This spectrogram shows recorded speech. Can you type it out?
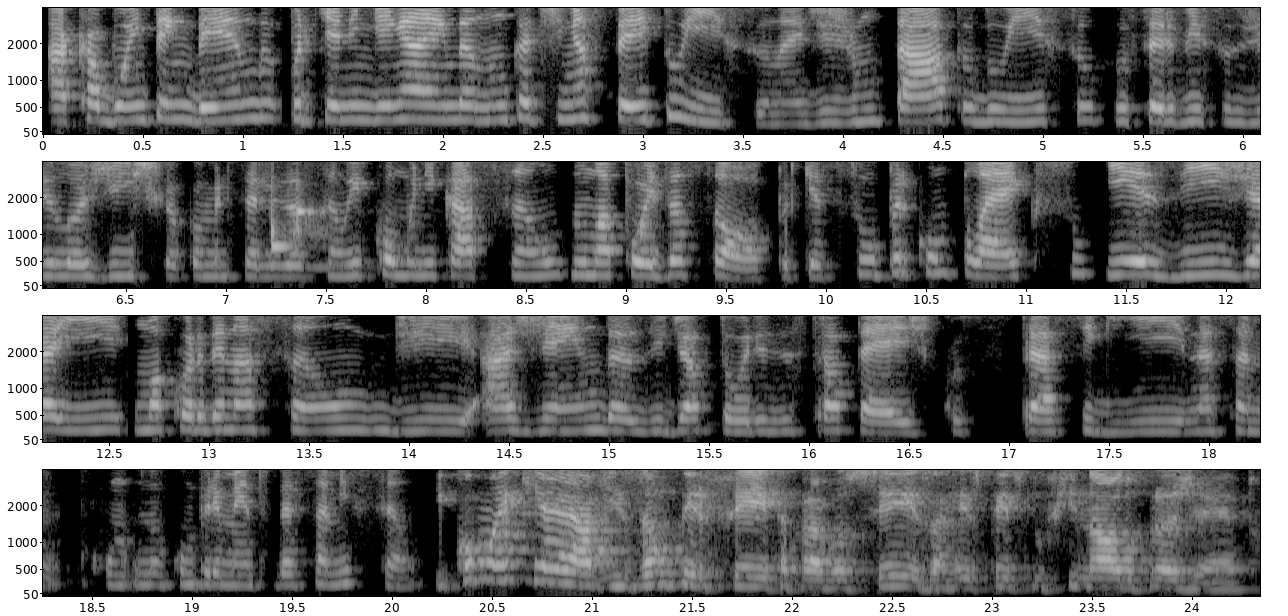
acabou entendendo porque ninguém ainda nunca tinha feito isso, né? De juntar tudo isso, os serviços de logística, comercialização e comunicação numa coisa só, porque é super complexo e exige aí uma coordenação de agendas e de atores estratégicos para seguir nessa no cumprimento dessa missão. E como é que é a visão perfeita para vocês a respeito do final do projeto?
